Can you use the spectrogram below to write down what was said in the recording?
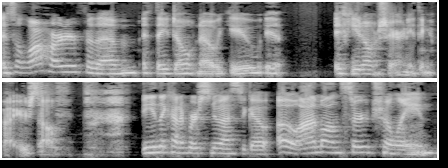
it's a lot harder for them if they don't know you, if, if you don't share anything about yourself. Being the kind of person who has to go, oh, I'm on sertraline.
